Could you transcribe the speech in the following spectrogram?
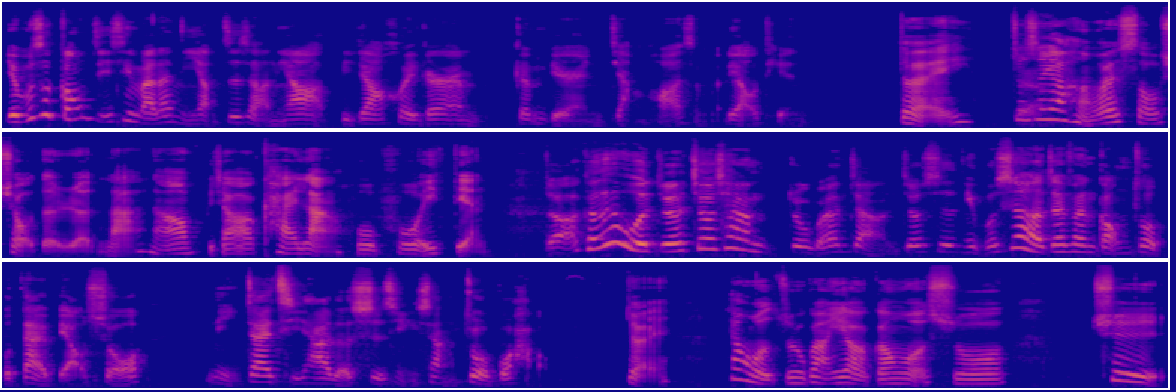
也不是攻击性吧，但你要至少你要比较会跟人跟别人讲话，什么聊天。对，就是对要很会 social 的人啦，然后比较开朗活泼一点。对啊，可是我觉得就像主管讲，就是你不适合这份工作，不代表说你在其他的事情上做不好。对，像我主管也有跟我说，去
